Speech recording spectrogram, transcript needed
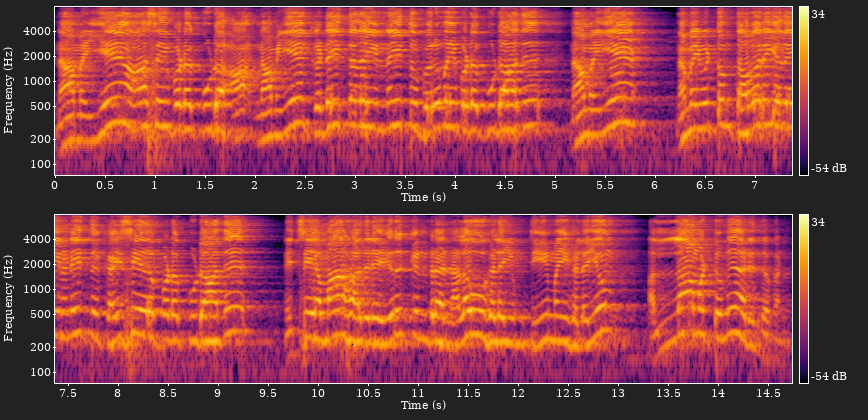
நாம ஏன் ஆசைப்படக்கூட ஆ- நாம ஏன் கிடைத்ததை நினைத்து பெருமைப்படக்கூடாது? நாம ஏன் நம்மை விட்டும் தவறியதை நினைத்து கை செய்தப்படக்கூடாது நிச்சயமாக அதிலே இருக்கின்ற நலவுகளையும் தீமைகளையும் அல்லாஹ் மட்டுமே அறிந்தவன்.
